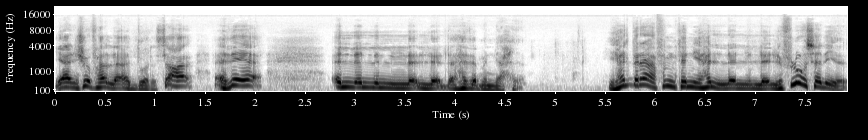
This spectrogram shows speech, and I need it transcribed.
يعني شوف هلا الدور. الساعة هذا هذا من ناحية. هل ترى فهمتني هل الفلوس هذه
